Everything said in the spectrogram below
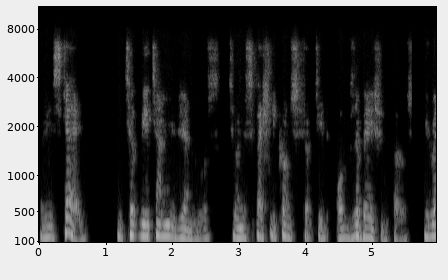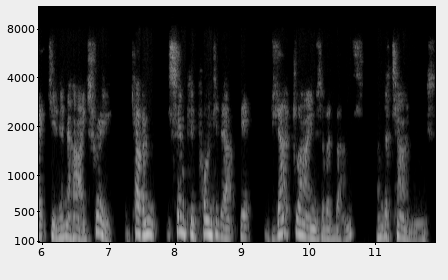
But instead, he took the Italian generals to an especially constructed observation post erected in a high tree. Cavan simply pointed out the exact lines of advance and the timings,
